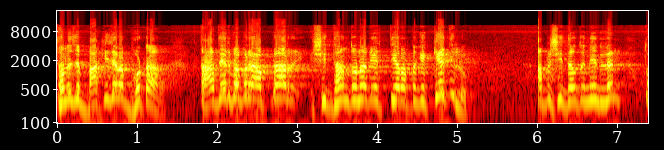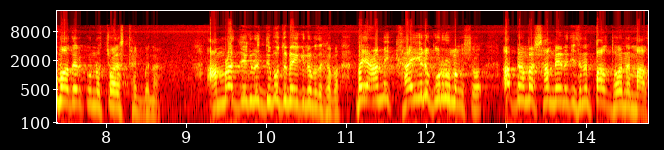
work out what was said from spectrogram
তাহলে যে বাকি যারা ভোটার, তাদের ব্যাপারে আপনার সিদ্ধান্ত নেওয়ার এখতিয়ার আপনাকে কে দিল? আপনি সিদ্ধান্ত নিয়ে নিলেন, তোমাদের কোনো চয়েস থাকবে না। আমরা যেগুলো দেবো, তুমি এইগুলোর মধ্যে খাবা। ভাই, আমি খাই এলো গরুর মাংস। আপনি আমার সামনে এনে দিয়েছিলেন পাঁচ ধরনের মাছ।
